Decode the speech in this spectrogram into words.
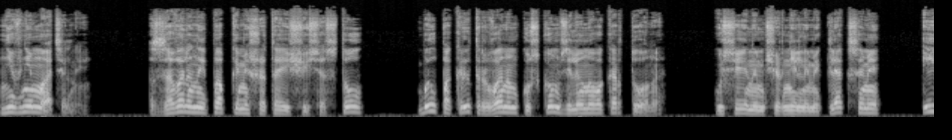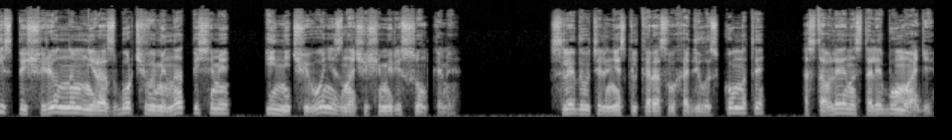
невнимательный. Заваленный папками шатающийся стол был покрыт рваным куском зеленого картона, усеянным чернильными кляксами и испещренным неразборчивыми надписями и ничего не значащими рисунками. Следователь несколько раз выходил из комнаты, оставляя на столе бумаги,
